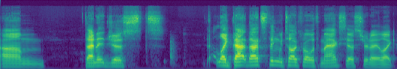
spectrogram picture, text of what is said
um, then it just like that. That's the thing we talked about with Max yesterday. Like,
